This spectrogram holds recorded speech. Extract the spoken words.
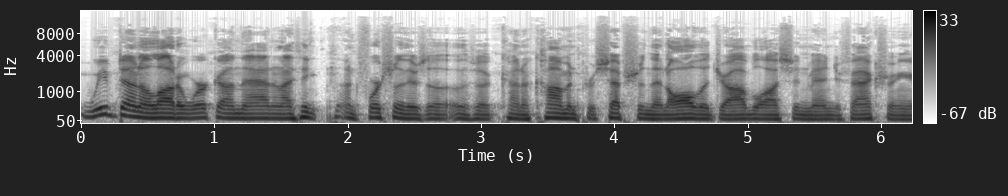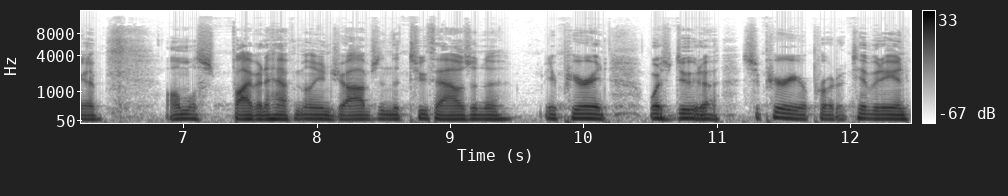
we've done a lot of work on that, and I think unfortunately there's a, there's a kind of common perception that all the job loss in manufacturing, uh, almost five and a half million jobs in the 2000 period, was due to superior productivity. And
